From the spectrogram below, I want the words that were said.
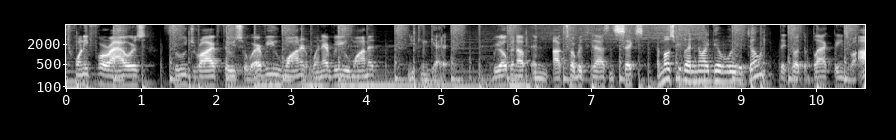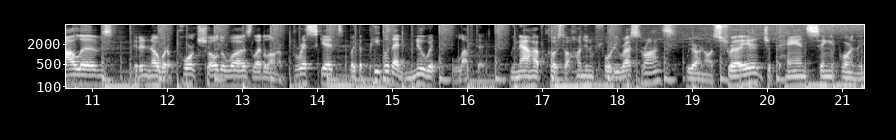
24 hours, through drive-through, so wherever you want it, whenever you want it, you can get it. We opened up in October 2006, and most people had no idea what we were doing. They thought the black beans were olives, they didn't know what a pork shoulder was, let alone a brisket, but the people that knew it loved it. We now have close to 140 restaurants. We are in Australia, Japan, Singapore, and the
